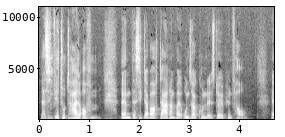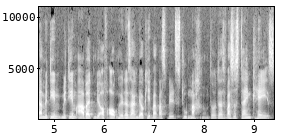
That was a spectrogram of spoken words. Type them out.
da sind wir total offen. Ähm, das liegt aber auch daran, weil unser Kunde ist der ÖPNV. Ja, mit dem, mit dem arbeiten wir auf Augenhöhe. Da sagen wir, okay, was willst du machen? So, das, was ist dein Case?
